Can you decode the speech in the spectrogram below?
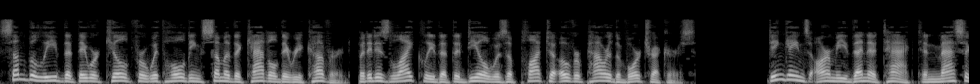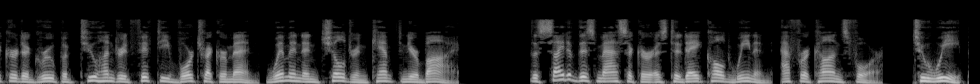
Some believe that they were killed for withholding some of the cattle they recovered, but it is likely that the deal was a plot to overpower the Voortrekkers. Dingane's army then attacked and massacred a group of 250 Voortrekker men, women and children camped nearby. The site of this massacre is today called Weenen, Afrikaans for to weep.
